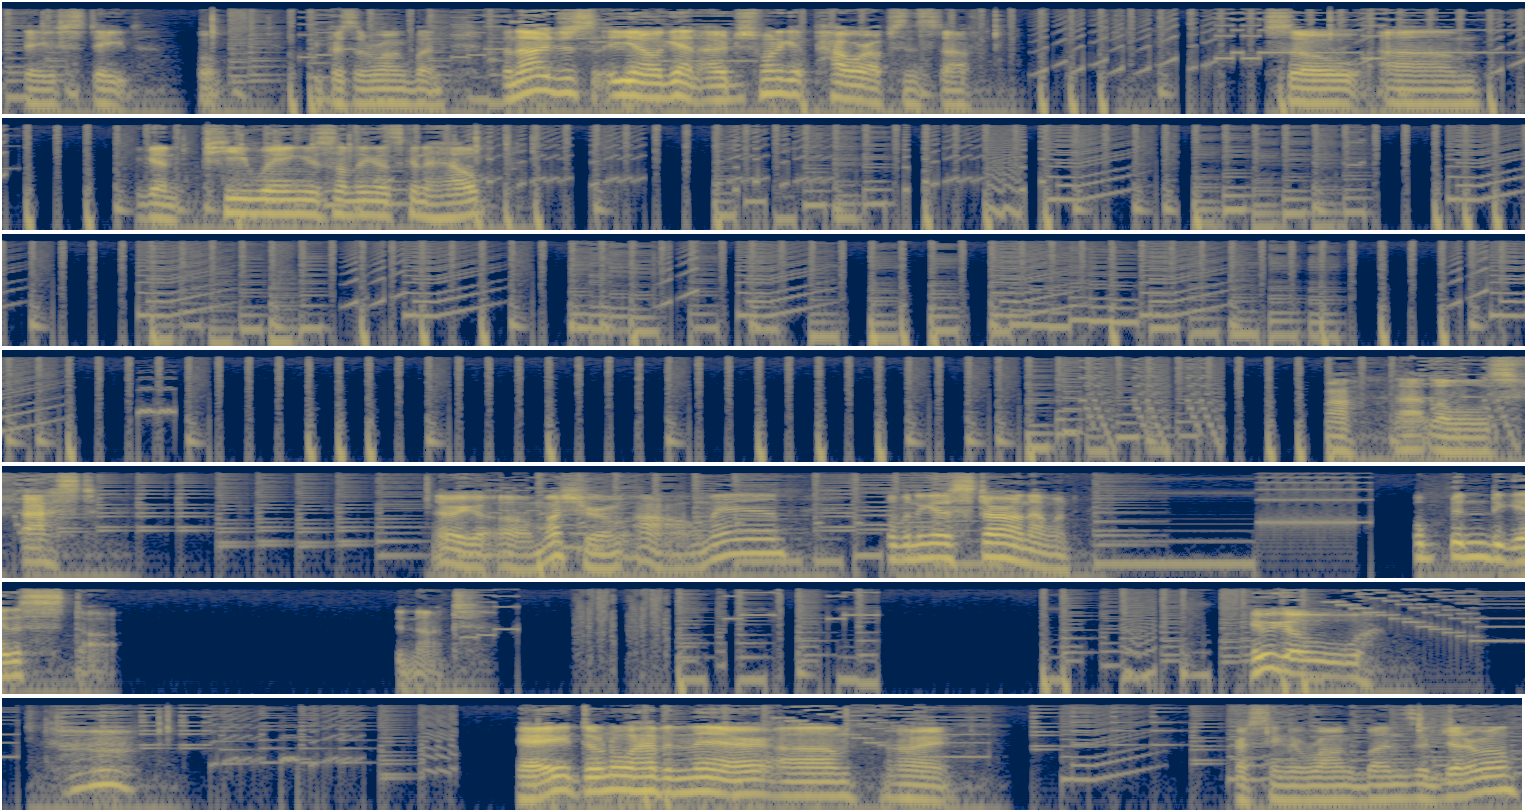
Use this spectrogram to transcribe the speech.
Save state. Oh, you pressed the wrong button. But now I just, you know, again, I just want to get power-ups and stuff. So, um, again, P-Wing is something that's going to help. Fast. There we go. Oh, mushroom. Oh, man. Hoping to get a star on that one. Hoping to get a star. Did not. Here we go. okay, don't know what happened there. Um, alright. Pressing the wrong buttons in general.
